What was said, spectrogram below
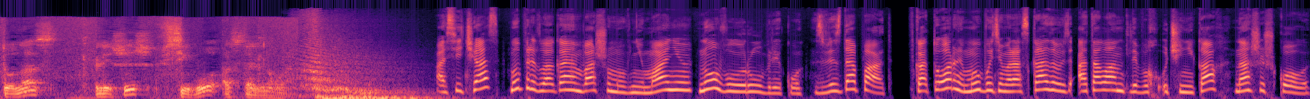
то нас лишишь всего остального. А сейчас мы предлагаем вашему вниманию новую рубрику «Звездопад», в которой мы будем рассказывать о талантливых учениках нашей школы.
